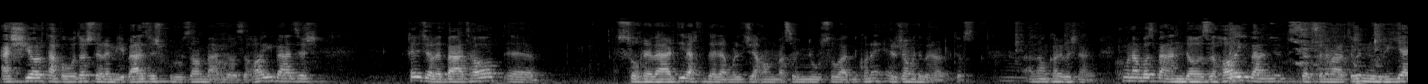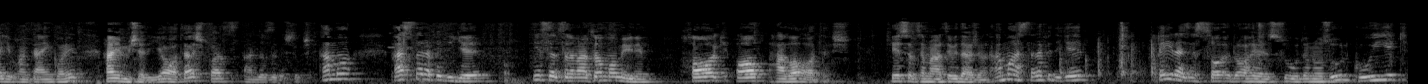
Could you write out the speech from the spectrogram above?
اشیاء رو تفاوتاش داره می بعضیش فروزان به اندازه هایی بعضیش خیلی جالب. بعدها سهروردی وقتی داره در مورد جهان مثلا نور صحبت می‌کنه ارجاع میده به هراکلیتوس. الان کاری بهش نداره اونم باز به اندازه هایی به سلسله مراتب نوریه اگه بخواید تعیین کنید همین میشه دیگه. آتش باید اندازه داشته باشه. اما از طرف دیگه این سلسله مراتب ما می‌بینیم. خاک آب هوا آتش که سلسله مراتبی در جهان. اما از طرف دیگه غیر از این راه صعود و نزول گویی یک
